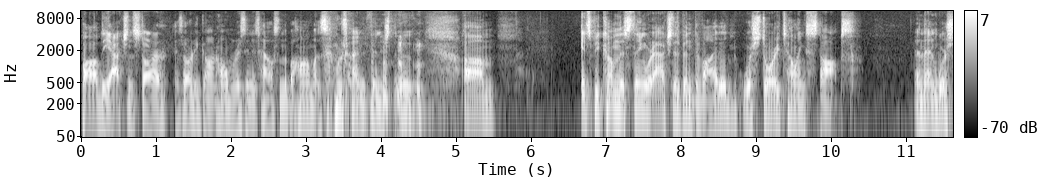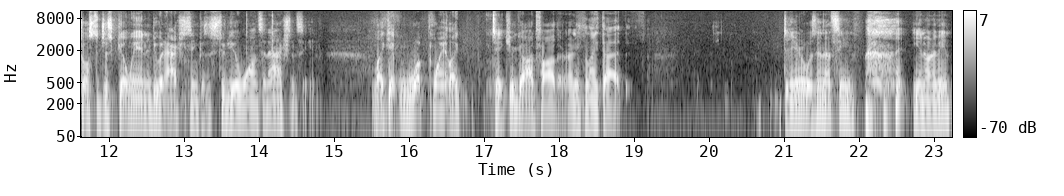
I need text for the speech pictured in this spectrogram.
Bob the action star has already gone home or is in his house in the Bahamas. And we're trying to finish the movie. Um, it's become this thing where action has been divided, where storytelling stops. And then we're supposed to just go in and do an action scene because the studio wants an action scene. Like, at what point, like, take your Godfather or anything like that? De Niro was in that scene. you know what I mean?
